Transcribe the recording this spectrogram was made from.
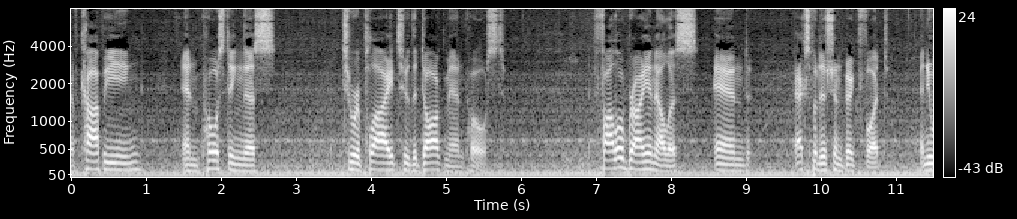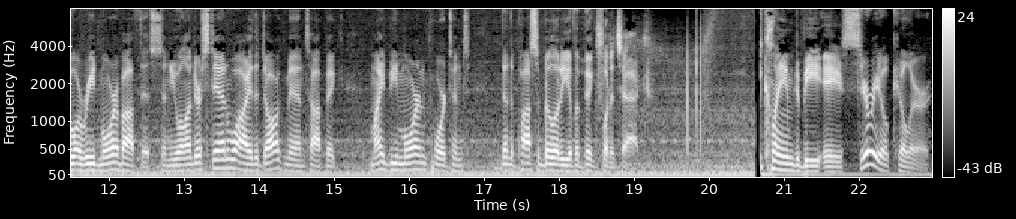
of copying and posting this to reply to the Dogman post. Follow Brian Ellis and Expedition Bigfoot, and you will read more about this, and you will understand why the Dogman topic might be more important than the possibility of a Bigfoot attack. He claimed to be a serial killer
